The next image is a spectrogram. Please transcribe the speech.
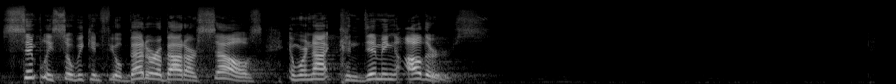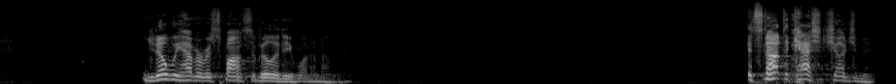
simply so we can feel better about ourselves and we're not condemning others. You know, we have a responsibility one another. It's not to cast judgment,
